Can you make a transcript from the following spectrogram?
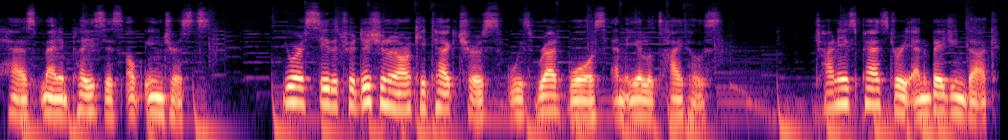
has many places of interest. You will see the traditional architectures with red walls and yellow titles. Chinese pastry and Beijing duck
